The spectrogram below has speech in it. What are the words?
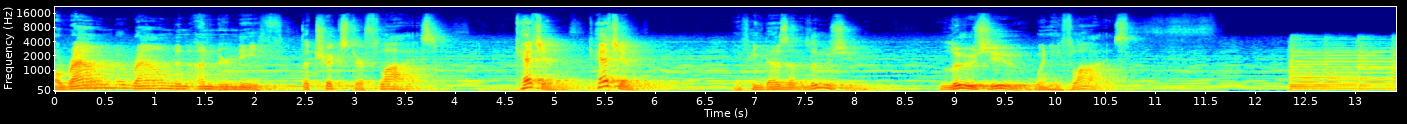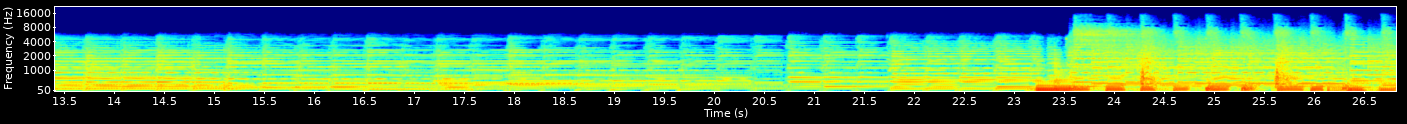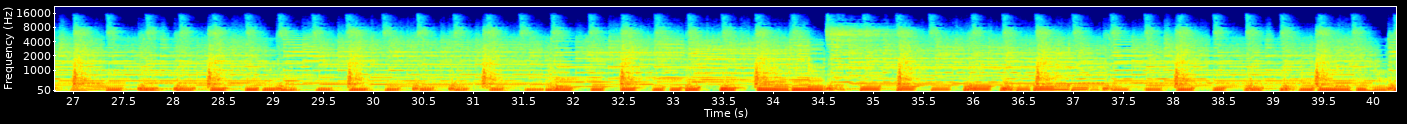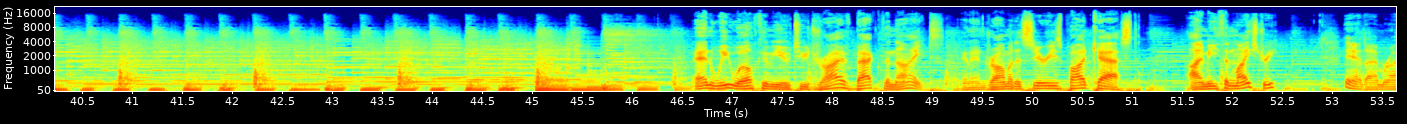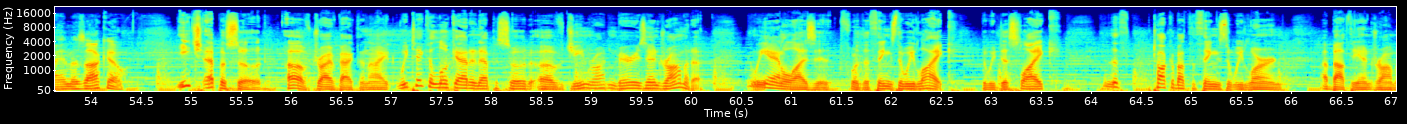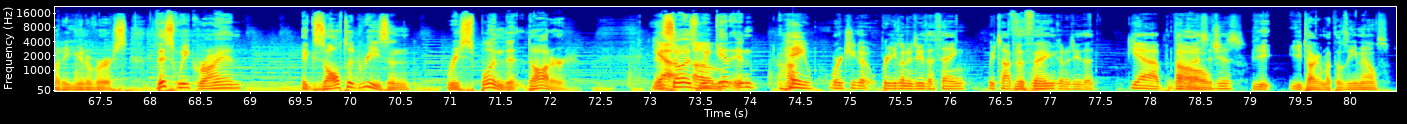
Around, around, and underneath the trickster flies. Catch him, catch him! If he doesn't lose you, lose you when he flies. And we welcome you to Drive Back the Night, an Andromeda series podcast. I'm Ethan Maestri. And I'm Ryan Mazzacco. Each episode of Drive Back the Night, we take a look at an episode of Gene Roddenberry's Andromeda, and we analyze it for the things that we like, that we dislike, and the, talk about the things that we learn about the Andromeda universe. This week, Ryan, Exalted Reason, Resplendent Daughter. Yeah. And so as we um, get in, huh? Hey, weren't you go? Were you going to do the thing we talked? The thing? Going to do the? Yeah, the Oh. messages. you, you talking about those emails?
